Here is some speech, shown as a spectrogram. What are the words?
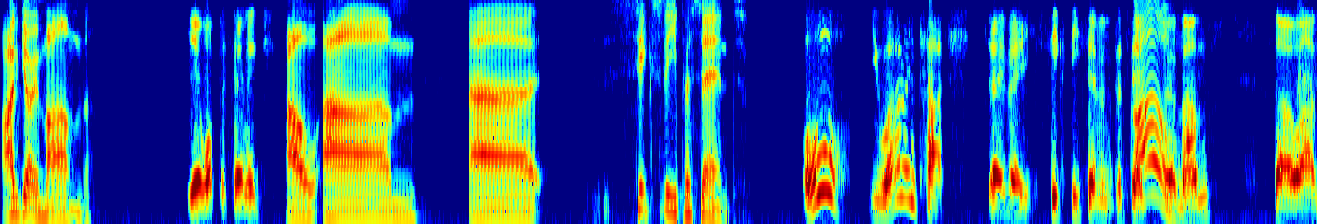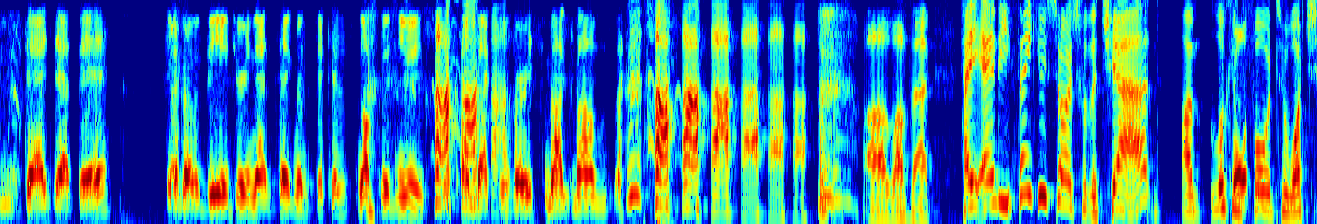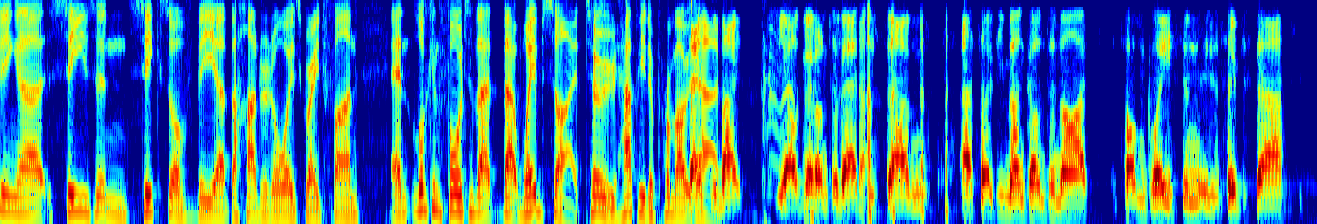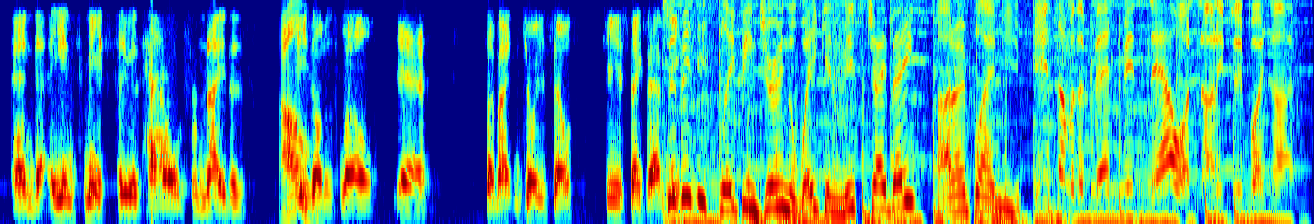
I'd go mum. Yeah, what percentage? Oh, um, uh, sixty percent. Oh, you are in touch, JB. 67% Oh. for mums. So, um, dads out there, go grab a beer during that segment because it's not good news. You'll come back to a very smug mum. I love that. Hey, Andy, thank you so much for the chat. I'm looking Awesome. forward to watching uh, season six of the uh, the hundred. Always great fun, and looking forward to that that website too. Happy to promote Thank that. you, mate. Yeah, I'll get onto that. It's um, uh, Sophie Monk on tonight. Tom Gleeson is a superstar. And uh, Ian Smith, who was Harold from Neighbours, Oh. he's on as well. Yeah. So, mate, enjoy yourself. Cheers. Thanks for having Too me. Too busy sleeping during the week and miss JB? I don't blame you. Here's some of the best bits now on 92.9.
